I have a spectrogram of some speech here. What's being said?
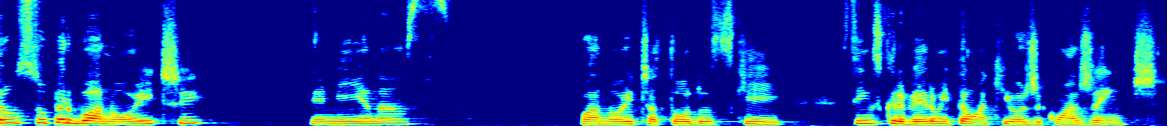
Então, super boa noite, meninas. Boa noite a todos que se inscreveram e estão aqui hoje com a gente.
